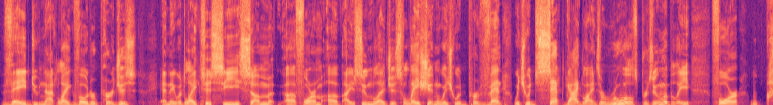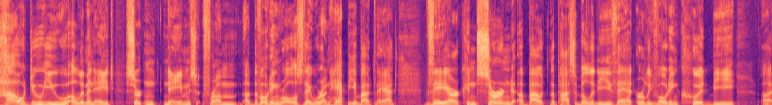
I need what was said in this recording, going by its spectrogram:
they do not like voter purges and they would like to see some uh, form of, I assume, legislation which would prevent, which would set guidelines or rules, presumably, for how do you eliminate certain names from uh, the voting rolls. They were unhappy about that. They are concerned about the possibility that early voting could be uh,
